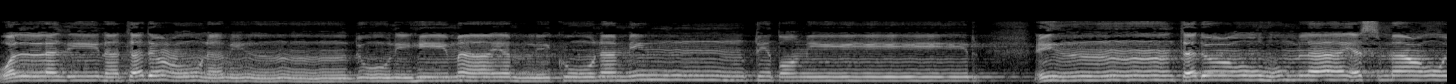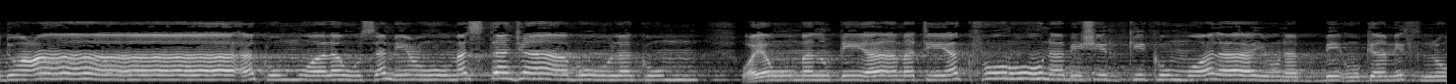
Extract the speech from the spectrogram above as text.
والذين تدعون من دونه ما يملكون من قطمير. إن تدعوهم لا يسمعوا دعاءكم ولو سمعوا ما استجابوا لكم. ويوم القيامة يكفرون بشرككم ولا ينبئك مثل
